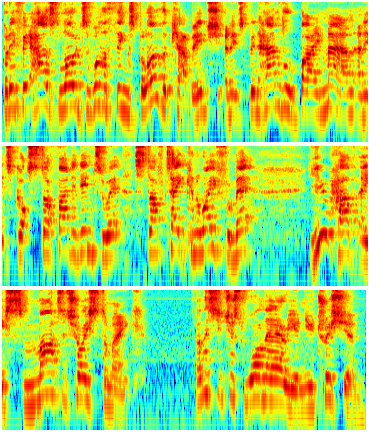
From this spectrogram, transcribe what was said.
But if it has loads of other things below the cabbage and it's been handled by man and it's got stuff added into it, stuff taken away from it, you have a smarter choice to make. And this is just one area, nutrition.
